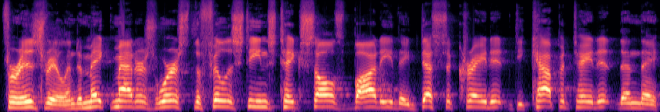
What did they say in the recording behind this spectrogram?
for Israel. And to make matters worse, the Philistines take Saul's body, they desecrate it, decapitate it, then they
